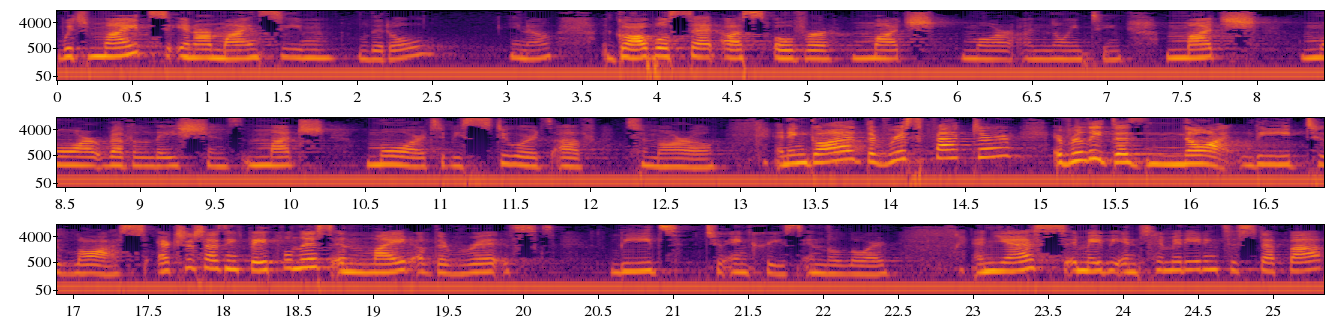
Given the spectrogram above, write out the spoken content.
which might in our mind seem little, you know, God will set us over much more anointing, much more revelations, much more to be stewards of tomorrow. And in God, the risk factor, it really does not lead to loss. Exercising faithfulness in light of the risks leads to increase in the Lord. And yes, it may be intimidating to step up.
